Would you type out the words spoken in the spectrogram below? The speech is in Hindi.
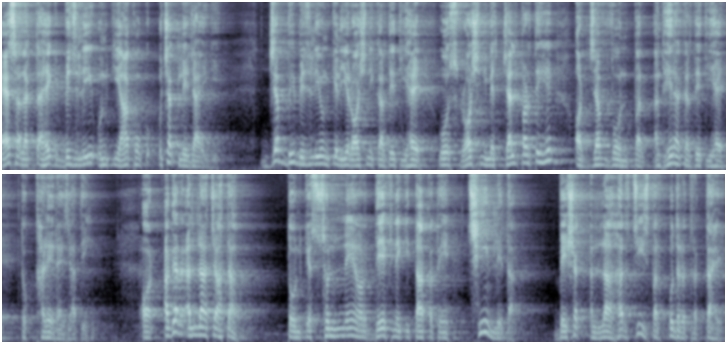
ऐसा लगता है कि बिजली उनकी आँखों को उचक ले जाएगी। जब भी बिजली उनके लिए रोशनी कर देती है, वो उस रोशनी में चल पड़ते हैं और जब वो उन पर अंधेरा कर देती है तो खड़े रह जाते हैं। और अगर अल्लाह चाहता तो उनके सुनने और देखने की ताकतें छीन लेता। बेशक अल्लाह हर चीज़ पर कुदरत रखता है।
